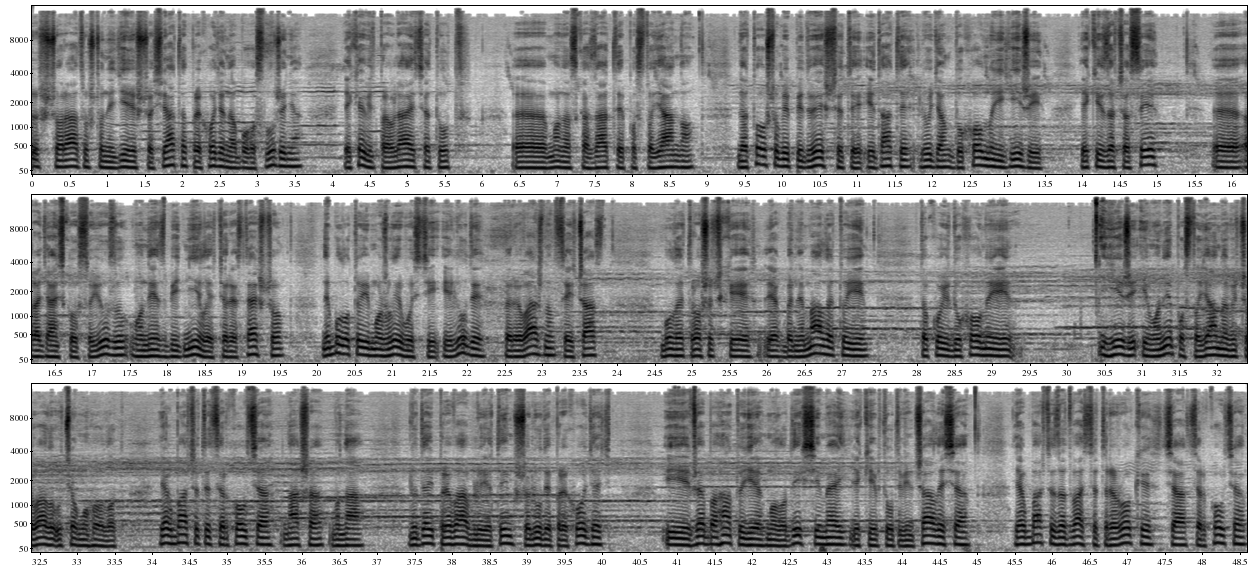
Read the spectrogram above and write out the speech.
щоразу, щонеділі, щосвята приходять на богослуження, яке відправляється тут, е, можна сказати, постійно, для того, щоб підвищити і дати людям духовної їжі, які за часи е, Радянського Союзу, вони збідніли через те, що не було тої можливості, і люди переважно в цей час були трошечки, якби не мали тої такої духовної їжі, і вони постійно відчували у цьому голод. Як бачите, церковця наша, вона людей приваблює тим, що люди приходять, і вже багато є молодих сімей, які тут вінчалися. Як бачите, за 23 роки ця церковця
